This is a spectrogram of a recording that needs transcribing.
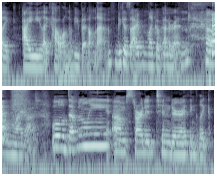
like i.e like how long have you been on them because i'm like a veteran oh my gosh. Well, definitely um started Tinder I think like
